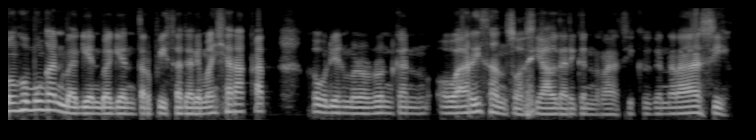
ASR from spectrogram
menghubungkan bagian-bagian terpisah dari masyarakat, kemudian menurunkan warisan sosial dari generasi ke generasi.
